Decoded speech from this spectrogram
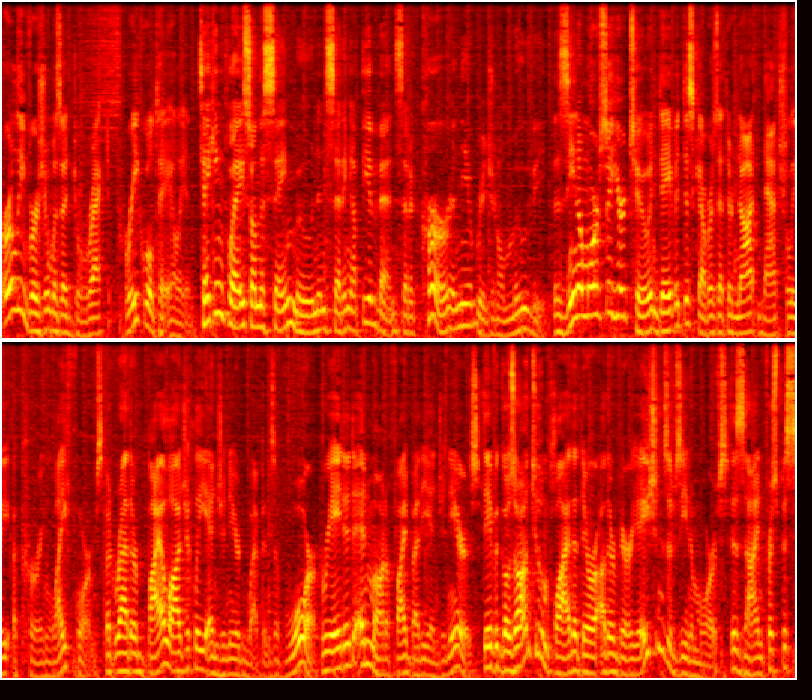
early version was a direct prequel to Alien, taking place on the same moon and setting up the events that occur in the original movie. The xenomorphs are here too, and David discovers that they're not naturally occurring life forms, but rather biologically engineered weapons of war, created and modified by the engineers. David goes on to imply that there are other variations of xenomorphs designed for specific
